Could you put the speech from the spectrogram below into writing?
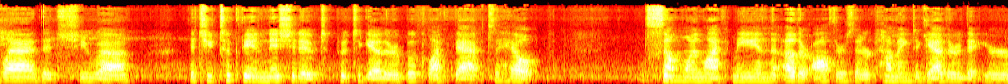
glad that you uh, that you took the initiative to put together a book like that to help someone like me and the other authors that are coming together that you're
